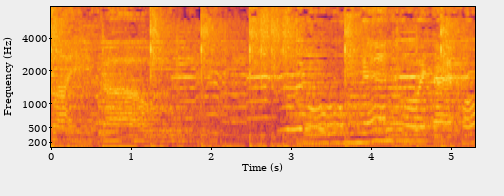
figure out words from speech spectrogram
ใกล้เราคงแงนคอยแต่คอ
